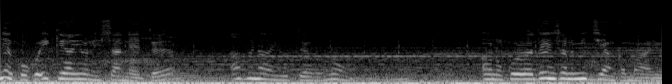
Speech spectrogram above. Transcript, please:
ねここ行きやんようにしたねって危ないよってやろのあのこれは電車の道やんか前よ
